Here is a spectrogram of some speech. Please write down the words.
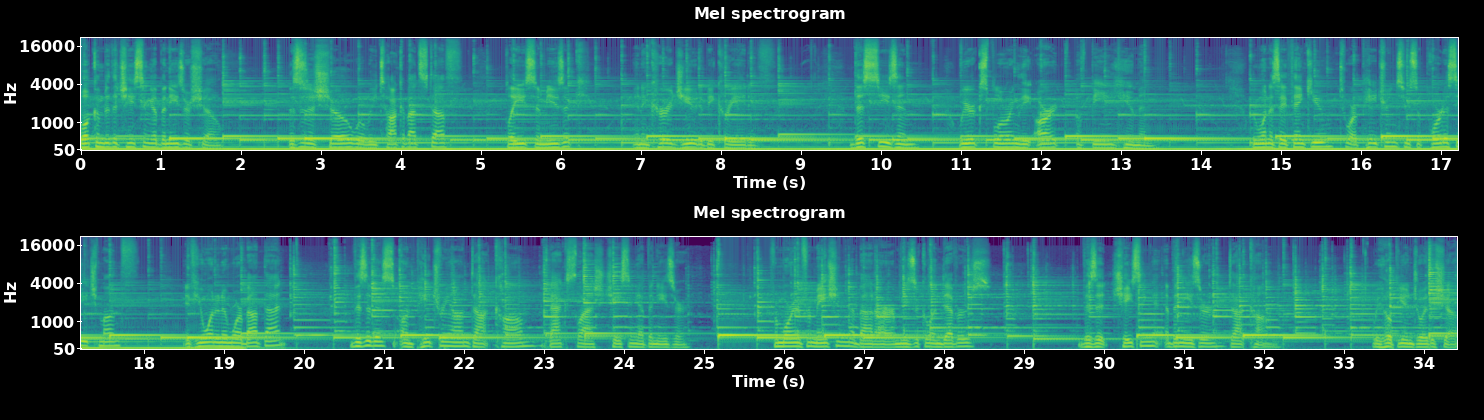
Welcome to the Chasing Ebenezer show. This is a show where we talk about stuff, play you some music, and encourage you to be creative. This season, we are exploring the art of being human. We want to say thank you to our patrons who support us each month. If you want to know more about that, visit us on patreon.com backslash chasing Ebenezer. For more information about our musical endeavors, visit chasingebenezer.com. We hope you enjoy the show.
